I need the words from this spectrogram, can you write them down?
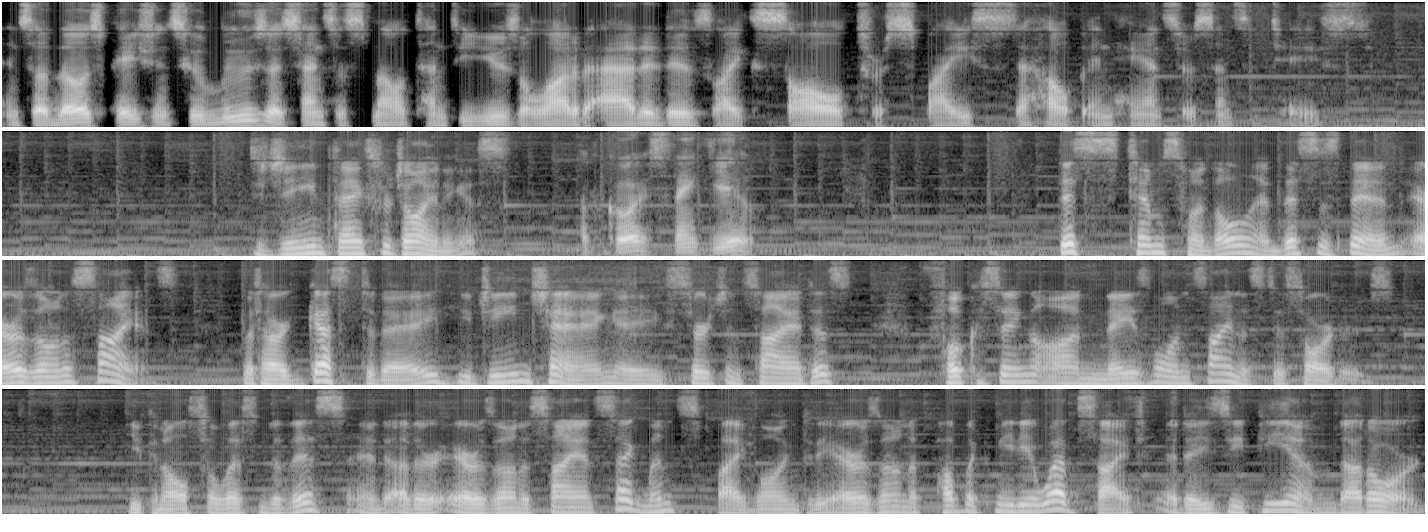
And so those patients who lose their sense of smell tend to use a lot of additives like salt or spice to help enhance their sense of taste. Eugene, thanks for joining us. Of course, thank you. This is Tim Swindle, and this has been Arizona Science with our guest today, Eugene Chang, a surgeon scientist focusing on nasal and sinus disorders. You can also listen to this and other Arizona Science segments by going to the Arizona Public Media website at azpm.org.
